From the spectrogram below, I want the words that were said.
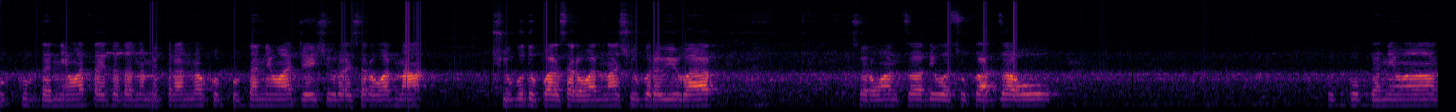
खूप खूप धन्यवाद ताई मित्रांनो. खूप खूप धन्यवाद. जय शिवराय सर्वांना. शुभ दुपार सर्वांना. शुभ रविवार. सर्वांचा दिवस सुखात जाओ खूप खूप धन्यवाद.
